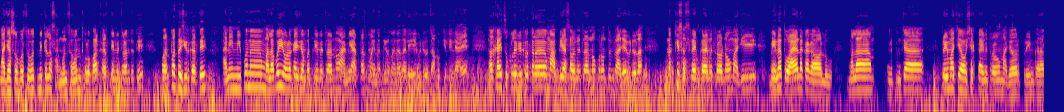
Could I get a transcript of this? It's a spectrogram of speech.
माझ्यासोबत सोबत मी तिला सांगून सांगून थोडंफार करते मित्रांनो ते पण पद्धतशीर करते. आणि मी पण मला पण एवढं काही जमत नाही मित्रांनो. आम्ही आत्ताच महिना दीड महिना झाले हे व्हिडिओ चालू केलेले आहे. काही चुकलं बिकलं तर माफी असावं मित्रांनो परंतु माझ्या व्हिडिओला नक्की सबस्क्राईब करा मित्रांनो. माझी मेहनत वाया नका गावालो मला तुमच्या प्रेमाची आवश्यकता आहे मित्रांनो. माझ्यावर प्रेम करा.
